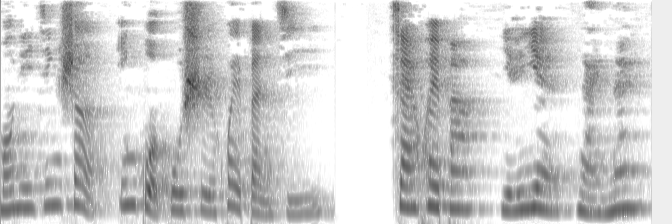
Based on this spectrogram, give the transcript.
牟尼精舍因果故事绘本集，再会吧，爷爷奶奶。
